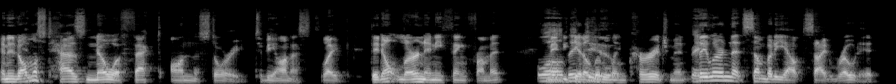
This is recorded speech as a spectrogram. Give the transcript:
And it almost has no effect on the story, to be honest. Like they don't learn anything from it. Well, Maybe they get a do. little encouragement. They- They, learn that somebody outside wrote it,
